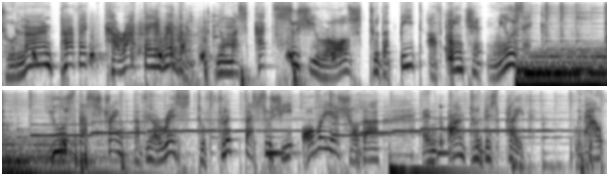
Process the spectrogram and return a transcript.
To learn perfect karate rhythm, you must cut sushi rolls to the beat of ancient music. Use the strength of your wrist to flip the sushi over your shoulder and onto this plate without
